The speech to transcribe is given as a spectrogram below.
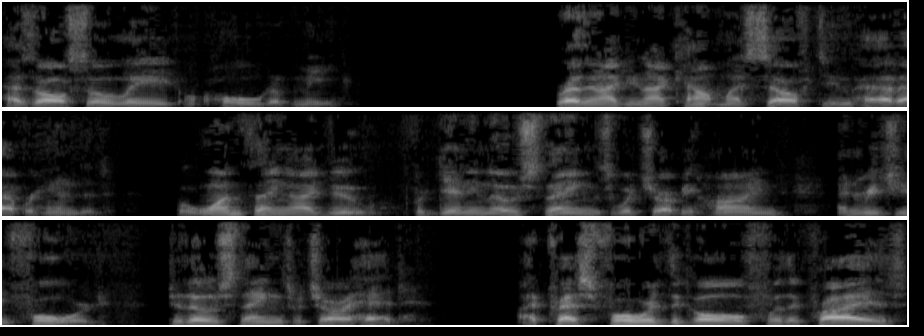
has also laid hold of me. Brethren, I do not count myself to have apprehended, but one thing I do, forgetting those things which are behind and reaching forward to those things which are ahead. I press forward the goal for the prize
